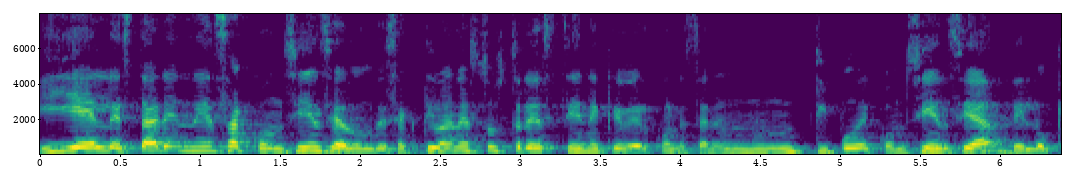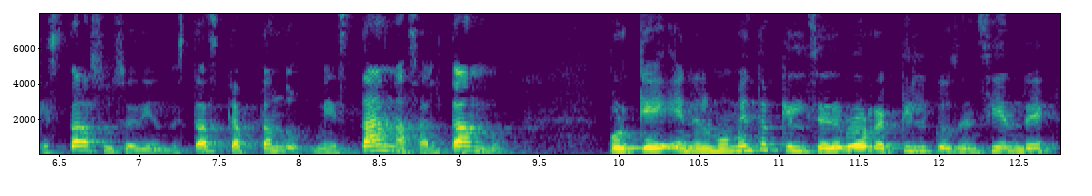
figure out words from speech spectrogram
Y el estar en esa conciencia donde se activan estos tres tiene que ver con estar en un tipo de conciencia de lo que está sucediendo. Estás captando, me están asaltando. Porque en el momento que el cerebro reptílico se enciende,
